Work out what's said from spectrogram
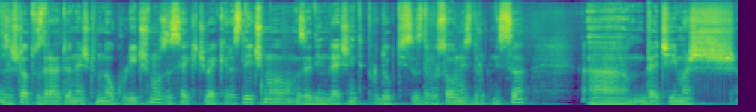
Защото здравето е нещо много лично, за всеки човек е различно, за един млечните продукти са здравословни, с друг не са. А, вече имаш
